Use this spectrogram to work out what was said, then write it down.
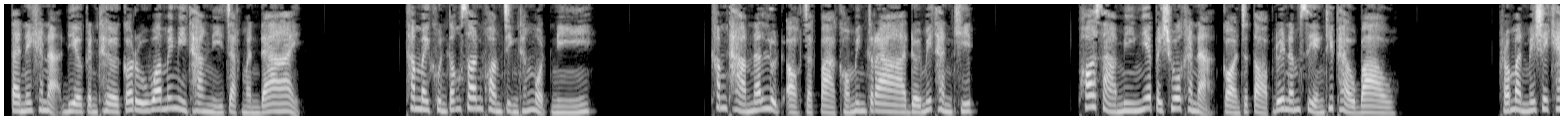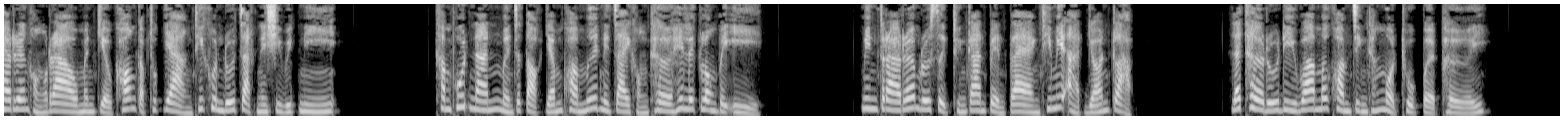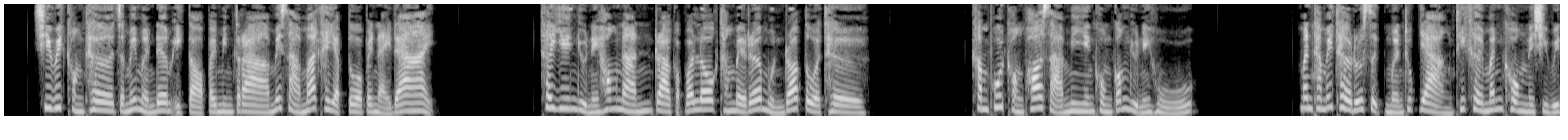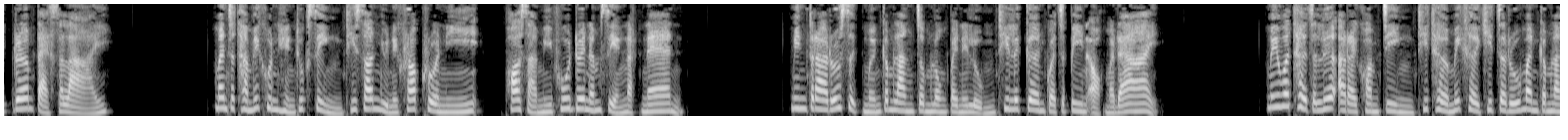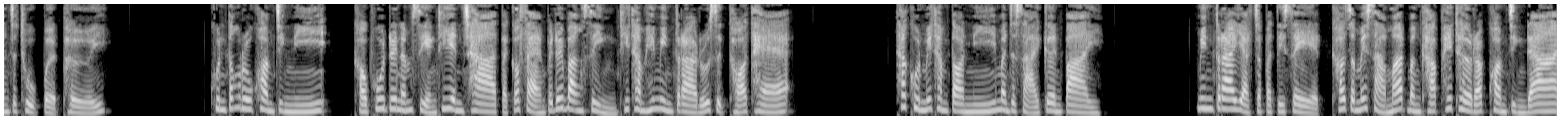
แต่ในขณะเดียวกันเธอก็รู้ว่าไม่มีทางหนีจากมันได้ทำไมคุณต้องซ่อนความจริงทั้งหมดนี้คำถามนั้นหลุดออกจากปากของมินตราโดยไม่ทันคิด พ่อสามีเงียบไปชั่วขณะก่อนจะตอบด้วยน้ำเสียงที่แผ่วเบา เพราะมันไม่ใช่แค่เรื่องของเรา มันเกี่ยวข้องกับทุกอย่างที่คุณรู้จักในชีวิตนี้ คำพูดนั้นเหมือนจะตอกย้ำความมืดในใจของเธอให้ลึกลงไปอีก มินตราเริ่มรู้สึกถึงการเปลี่ยนแปลงที่ไม่อาจย้อนกลับ และเธอรู้ดีว่าเมื่อความจริงทั้งหมดถูกเปิดเผย ชีวิตของเธอจะไม่เหมือนเดิมอีกต่อไปมินตราไม่สามารถขยับตัวไปไหนได้ เธอยืนอยู่ในห้องนั้นราวกับว่าโลกทั้งใบเริ่มหมุนรอบตัวเธอคำพูดของพ่อสามียังคงก้องอยู่ในหู มันทำให้เธอรู้สึกเหมือนทุกอย่างที่เคยมั่นคงในชีวิตเริ่มแตกสลาย มันจะทำให้คุณเห็นทุกสิ่งที่ซ่อนอยู่ในครอบครัวนี้พ่อสามีพูดด้วยน้ำเสียงหนักแน่น มินตรารู้สึกเหมือนกำลังจมลงไปในหลุมที่ลึกเกินกว่าจะปีนออกมาได้ ไม่ว่าเธอจะเลือกอะไรความจริง ที่เธอไม่เคยคิดจะรู้มันกำลังจะถูกเปิดเผย คุณต้องรู้ความจริงนี้ เขาพูดด้วยน้ำเสียงที่เย็นชา แต่ก็แฝงไปด้วยบางสิ่งที่ทำให้มินตรารู้สึกท้อแท้ ถ้าคุณไม่ทำตอนนี้มันจะสายเกินไป มินตราอยากจะปฏิเสธ เขาจะไม่สามารถบังคับให้เธอรับความจริงได้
